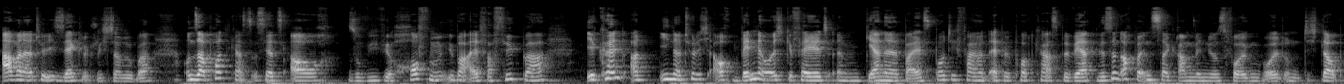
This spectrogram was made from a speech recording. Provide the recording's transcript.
aber natürlich sehr glücklich darüber. Unser Podcast ist jetzt auch, so wie wir hoffen, überall verfügbar. Ihr könnt ihn natürlich auch, wenn er euch gefällt, ähm, gerne bei Spotify und Apple Podcast bewerten. Wir sind auch bei Instagram, wenn ihr uns folgen wollt. Und ich glaube,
